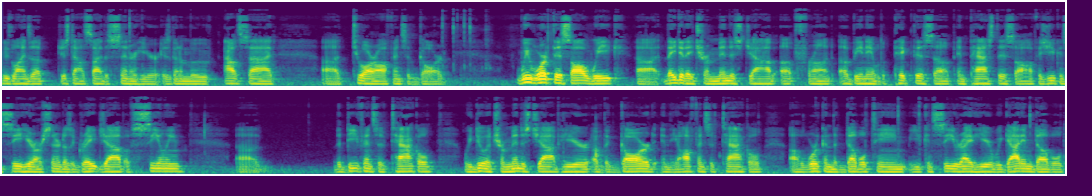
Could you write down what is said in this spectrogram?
who lines up just outside the center here, is going to move outside uh, to our offensive guard. We worked this all week. Uh, they did a tremendous job up front of being able to pick this up and pass this off. As you can see here, our center does a great job of sealing uh, the defensive tackle. We do a tremendous job here of the guard and the offensive tackle uh, working the double team. You can see right here, we got him doubled.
